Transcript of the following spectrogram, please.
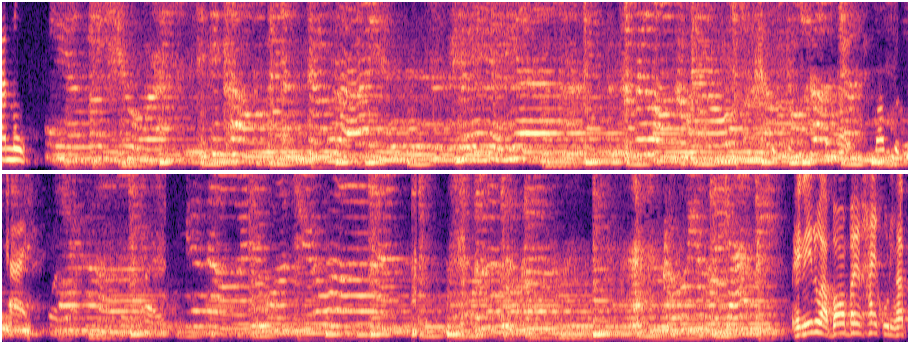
สนุกว่าสุดท้ายคนเพลงนี้ดีกว่าบ้องไปให้คุณครับ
